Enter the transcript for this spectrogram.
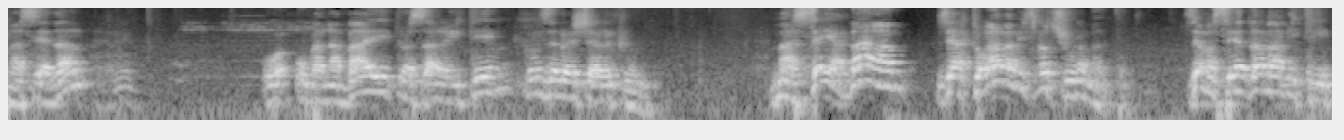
מעשה ידיו? הוא, הוא בנה בית, הוא עשה רהיטים, כל זה לא יישאר לכלום. מעשה ידיו זה התורה והמצוות שהוא למד. זה מעשה ידיו האמיתיים.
